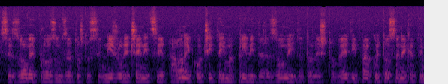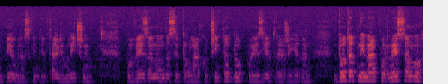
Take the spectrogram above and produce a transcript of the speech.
se zove prozom zato što se nižu rečenice, a onaj ko čita ima privid da razume i da to nešto vredi, pa ako je to sa nekakvim biografskim detaljom ličnim povezano, onda se to lako čita, dok poezija traži jedan dodatni napor, ne samo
